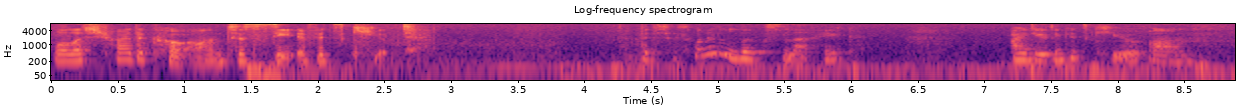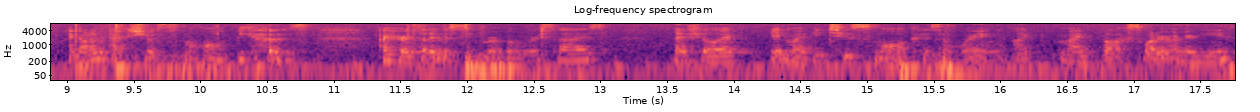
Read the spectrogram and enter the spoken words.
Well, let's try the coat on to see if it's cute. This is what it looks like. I do think it's cute. Um, I got an extra small because I heard that it was super oversized. And I feel like it might be too small because I'm wearing like my black sweater underneath.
